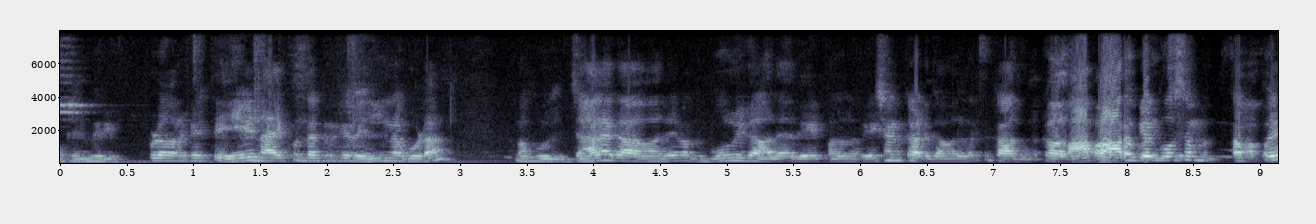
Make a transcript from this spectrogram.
ఓకే మీరు ఇప్పటి వరకు అయితే ఏ నాయకుని దగ్గరికి వెళ్ళినా కూడా మాకు జాగా కావాలి మాకు భూమి కావాలి రే రేషన్ కార్డు కావాలి అయితే కాదు. పాప ఆరోగ్యం కోసం పాప తప్పే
